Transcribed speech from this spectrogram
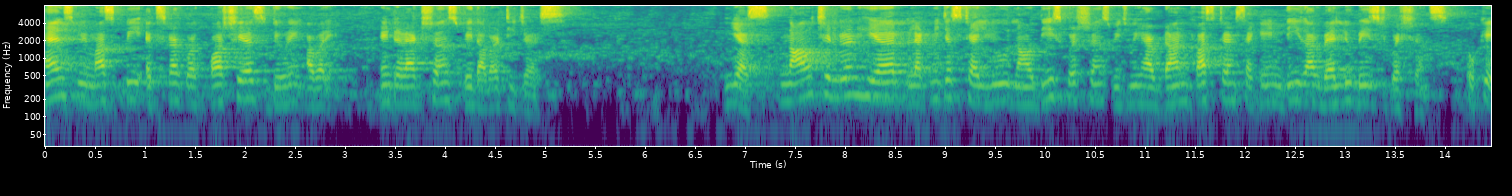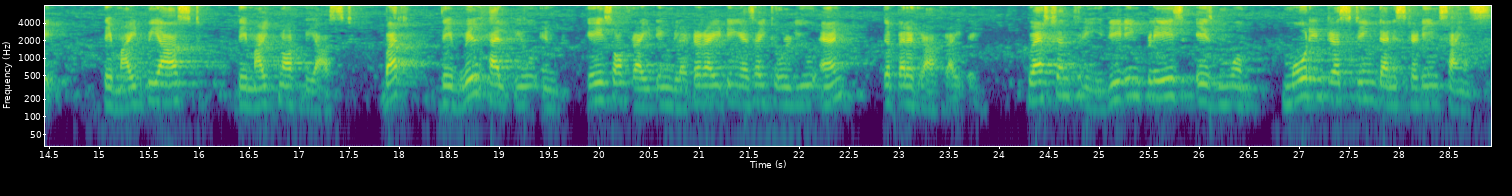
Hence, we must be extra cautious during our interactions with our teachers. Yes, now children here, let me just tell you now these questions which we have done first and second, these are value based questions. Okay, they might be asked, they might not be asked, but they will help you in case of writing, letter writing as I told you and the paragraph writing. Question 3. Reading plays is more, more interesting than studying science.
